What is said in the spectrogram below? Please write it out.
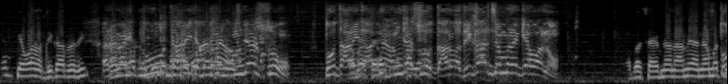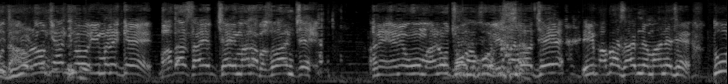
કેમ કહેવાનો અધિકાર નથી. અરે ભાઈ તું તારી જાતને સમજાશ શું? તું તારી જાતને સમજાશ શું? તારો અધિકાર છે મને કહેવાનો. બાબા સાહેબના નામે અનામત તું ધાવણો ક્યાં જો એ મને કે બાબા સાહેબ છે એ મારા ભગવાન છે. અને એને હું માનું છું આખું વિશ્વ છે એ બાબા સાહેબ ને માને છે. તું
